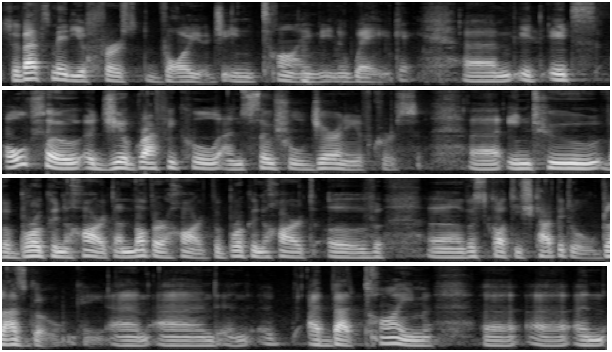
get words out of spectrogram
So that's maybe a first voyage in time, in a way. Okay? Um, it, it's also a geographical and social journey, of course, uh, into the broken heart, another heart, the broken heart of uh, the Scottish capital, Glasgow. Okay? And, and, and uh, at that time, uh, uh, an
